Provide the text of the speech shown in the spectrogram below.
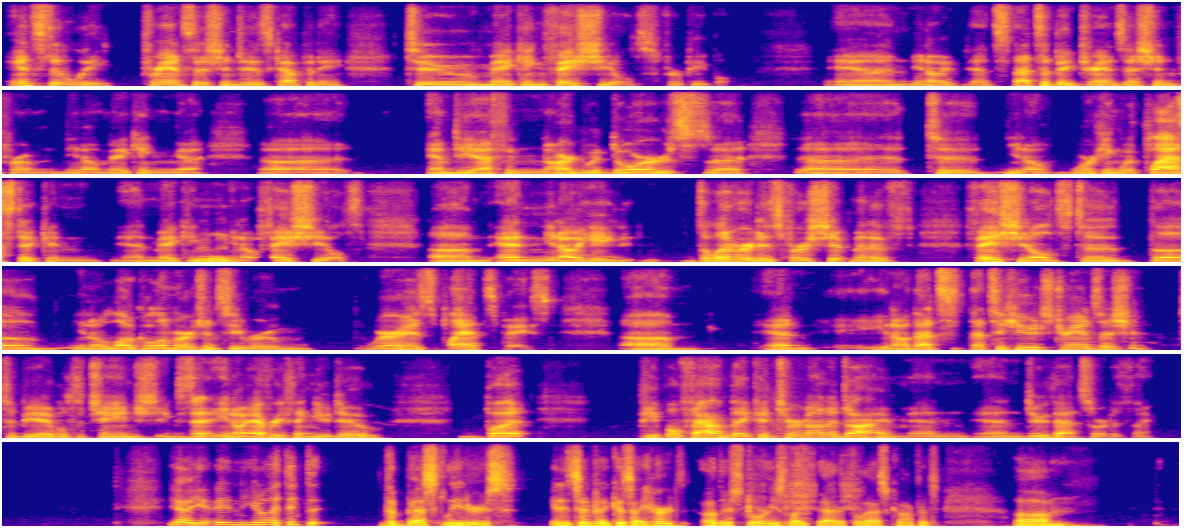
instantly transitioned his company to making face shields for people and you know that's that's a big transition from you know making uh, uh, MDF and hardwood doors uh, uh, to you know working with plastic and and making mm. you know face shields um, and you know he delivered his first shipment of face shields to the you know local emergency room where his plant's based. Um, and you know that's that's a huge transition to be able to change exa- you know everything you do. But people found they could turn on a dime and and do that sort of thing. Yeah and you know i think that the best leaders and it's interesting because i heard other stories like that at the last conference um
